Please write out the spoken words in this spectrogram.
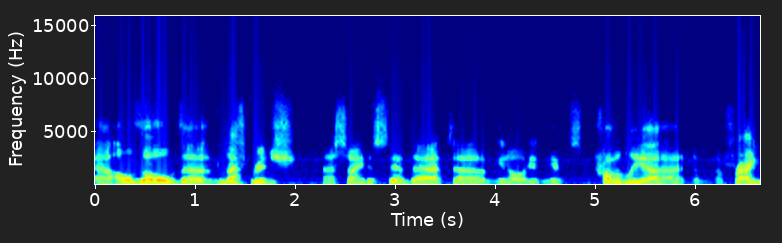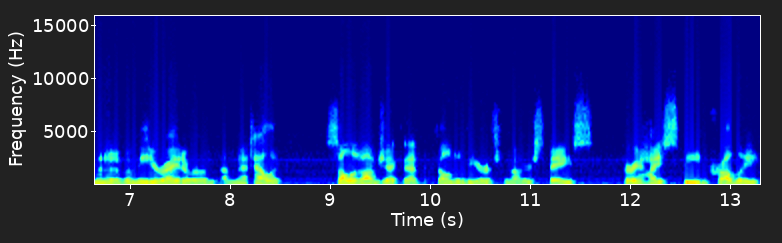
uh, although the lethbridge uh, scientists said that uh, you know it, it's probably a, a, fragment of a meteorite or a, a, metallic solid object that fell to the earth from outer space. Very high speed probably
